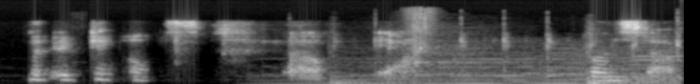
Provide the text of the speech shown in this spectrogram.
the accounts. So yeah, fun stuff.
